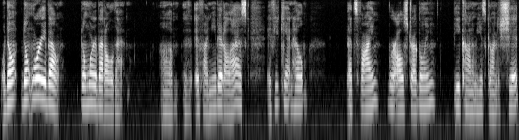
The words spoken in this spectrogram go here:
Well, don't don't worry about don't worry about all that. Um, if, if I need it, I'll ask. If you can't help, that's fine. We're all struggling. The economy has gone to shit.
